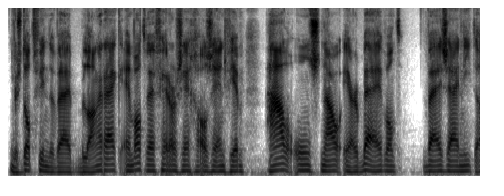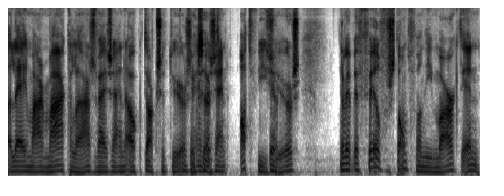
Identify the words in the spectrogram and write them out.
Dus dat vinden wij belangrijk. En wat wij verder zeggen als NVM, haal ons nou erbij, want wij zijn niet alleen maar makelaars, wij zijn ook taxateurs en wij zijn adviseurs. We hebben veel verstand van die markt. En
